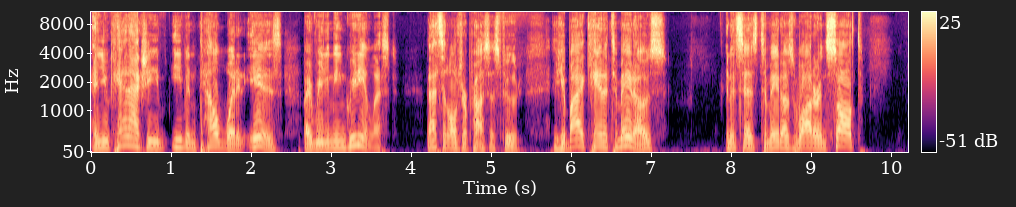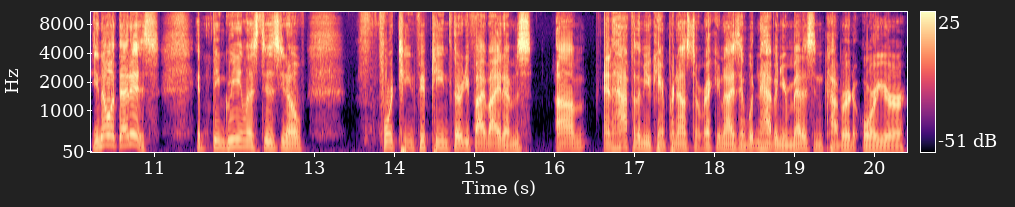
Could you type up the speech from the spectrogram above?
And you can't actually even tell what it is by reading the ingredient list. That's an ultra processed food. If you buy a can of tomatoes, and it says tomatoes, water, and salt, you know what that is. If the ingredient list is, you know, 14, 15, 35 items, um, and half of them you can't pronounce, don't recognize, and wouldn't have in your medicine cupboard or your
